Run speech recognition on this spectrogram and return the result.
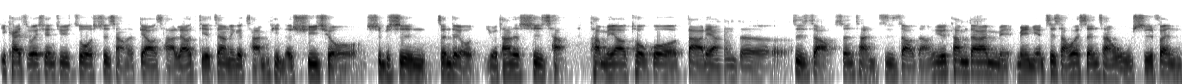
一开始会先去做市场的调查，了解这样的一个产品的需求是不是真的有有它的市场。他们要透过大量的制造、生产制造当，因为他们大概每每年至少会生产五十份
